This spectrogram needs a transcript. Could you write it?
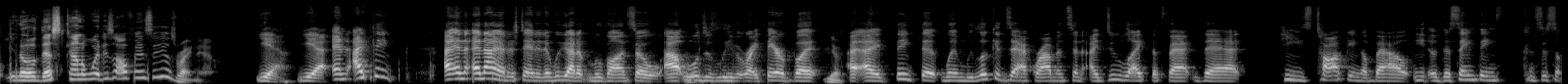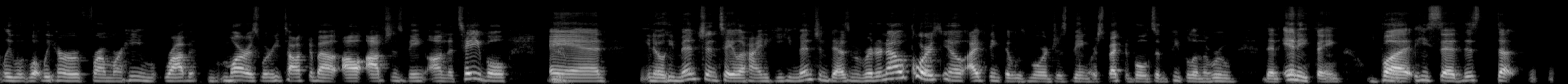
you know, that's kind of what this offense is right now. Yeah. Yeah. And I think and and I understand it, and we got to move on. So I'll, we'll just leave it right there. But yeah. I, I, think that when we look at Zac Robinson, I do like the fact that he's talking about you know the same things consistently with what we heard from Raheem Robin Mars, where he talked about all options being on the table, yeah. and you know he mentioned Taylor Heinicke, he mentioned Desmond Ridder. Now, of course, you know I think that was more just being respectable to the people in the room than anything. But he said this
